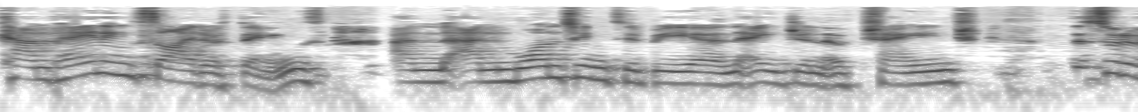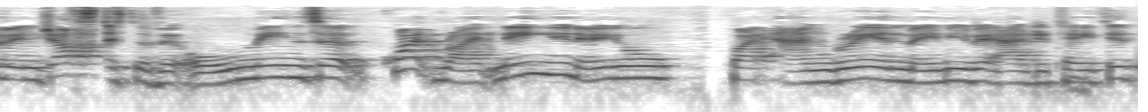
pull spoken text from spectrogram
campaigning side of things and, and wanting to be an agent of change, the sort of injustice of it all means that quite rightly, you know, you're quite angry and maybe a bit agitated.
